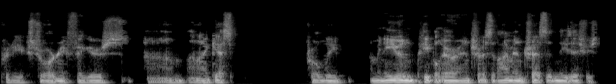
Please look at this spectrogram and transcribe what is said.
Pretty extraordinary figures, um, and I guess probably I mean even people who are interested, I'm interested in these issues,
